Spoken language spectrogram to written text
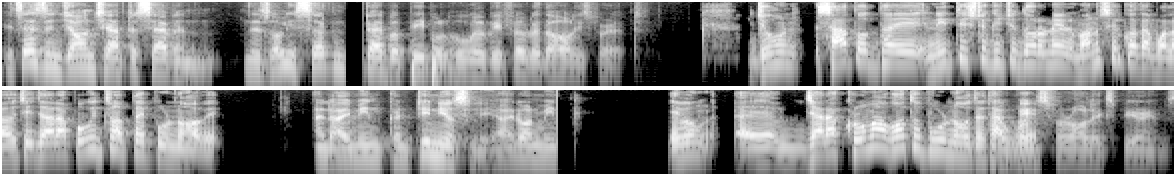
It says in John chapter 7, there's only certain type of people who will be filled with the Holy Spirit. যখন সাত অধ্যায়ে নির্দিষ্ট কিছু ধরনের মানুষের কথা বলা হয়েছে যারা পবিত্র আত্মায় পূর্ণ হবে And I mean continuously. I don't mean এবং আহ, যারা ক্রমাগত পূর্ণ হতে a থাকবে once for all experience.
